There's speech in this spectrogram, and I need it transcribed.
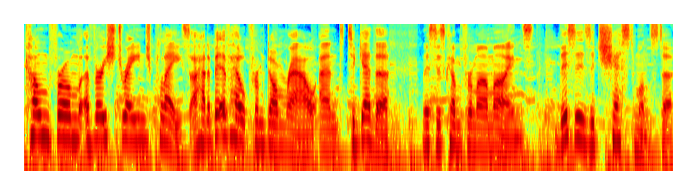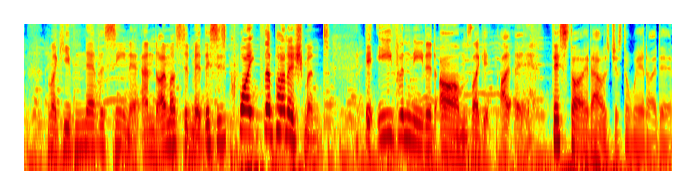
come from a very strange place. I had a bit of help from Dom Rao, and together this has come from our minds. This is a chest monster, like you've never seen it, and I must admit, this is quite the punishment. It even needed arms. Like it, I, I, this started out as just a weird idea,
